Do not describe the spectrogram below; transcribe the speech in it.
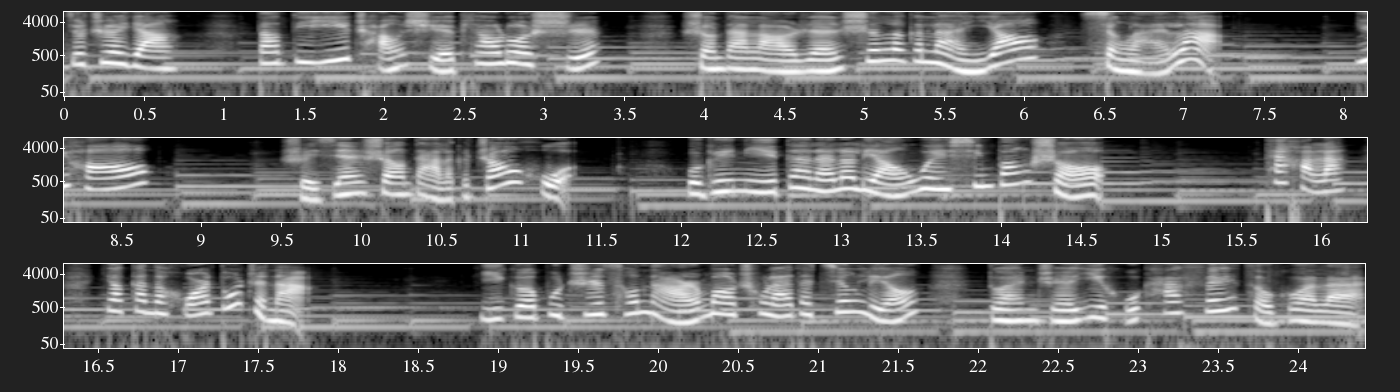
就这样，当第一场雪飘落时，圣诞老人伸了个懒腰，醒来了。你好，水先生打了个招呼。我给你带来了两位新帮手。太好了，要干的活儿多着呢。一个不知从哪儿冒出来的精灵，端着一壶咖啡走过来。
